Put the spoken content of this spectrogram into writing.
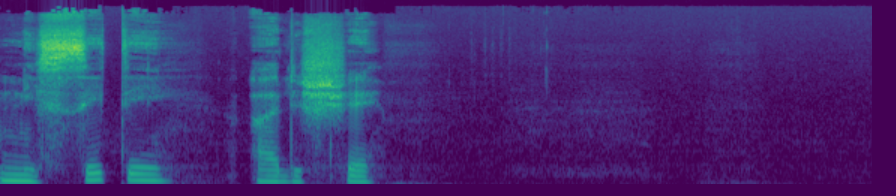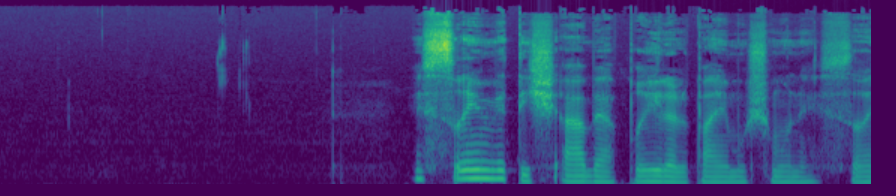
ניסיתי עד ש... עשרים ותשעה באפריל 2018,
